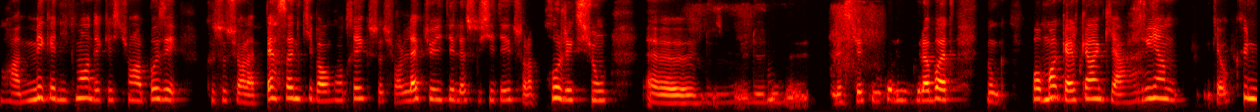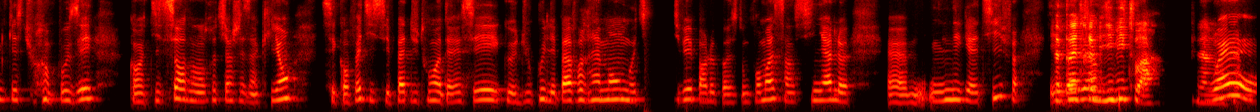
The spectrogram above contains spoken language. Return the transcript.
aura mécaniquement des questions à poser, que ce soit sur la personne qui va rencontrer, que ce soit sur l'actualité de la société, que ce soit sur la projection euh, de, la situation économique de la boîte. Donc, pour moi, quelqu'un qui a rien, qui a aucune question à poser quand il sort d'un entretien chez un client, c'est qu'en fait, il ne s'est pas du tout intéressé et que du coup, il n'est pas vraiment motivé par le poste. Donc, pour moi, c'est un signal euh, négatif. Ça peut être rédhibitoire. Ouais,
